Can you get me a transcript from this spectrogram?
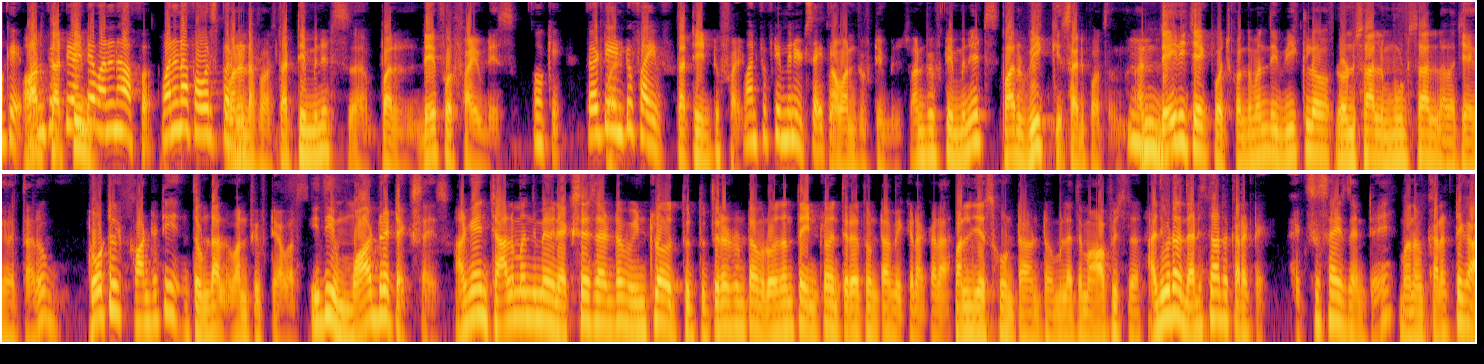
Okay one fifty 30 అంటే one and half one and half hours one and half hours thirty minutes per day for five days okay thirty into five thirty into five one fifty minutes అయితే one fifty minutes one fifty minutes per week సరిపోతుంది. Hmm. అండ్ డైలీ చేయకపోవచ్చు. కొంతమంది వీక్లో రెండు సార్లు మూడు సార్లు అలా చేయగలుగుతారు. టోటల్ క్వాంటిటీ ఇంత ఉండాలి వన్ ఫిఫ్టీ అవర్స్ ఇది మోడరేట్ ఎక్సర్సైజ్ అగైన్ చాలా మంది మేము ఎక్సర్సైజ్ అంటాం ఇంట్లో తిరుగుతుంటాం రోజంతా ఇంట్లో తిరుగుతుంటాం ఇక్కడక్కడ పనులు చేసుకుంటా ఉంటాం లేకపోతే మా ఆఫీస్లో అది కూడా that is not correct exercise అంటే మనం కరెక్ట్గా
